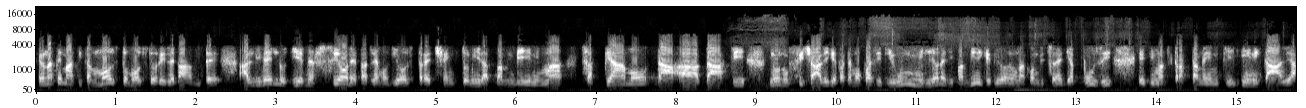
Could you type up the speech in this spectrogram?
È una tematica molto molto rilevante. A livello di emersione parliamo di oltre 100.000 bambini, ma sappiamo da uh, dati non ufficiali che parliamo quasi di un milione di bambini che vivono in una condizione di abusi e di maltrattamenti in Italia.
